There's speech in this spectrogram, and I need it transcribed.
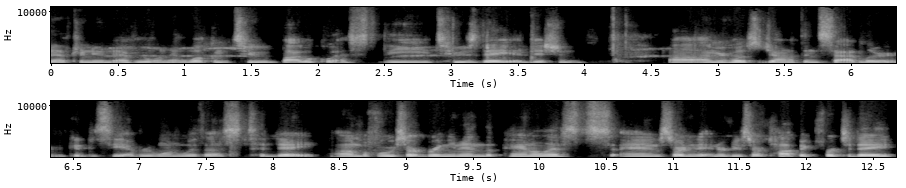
afternoon, everyone, and welcome to Bible Quest, the Tuesday edition. Uh, I'm your host, Jonathan Sadler. Good to see everyone with us today. Um, before we start bringing in the panelists and starting to introduce our topic for today,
